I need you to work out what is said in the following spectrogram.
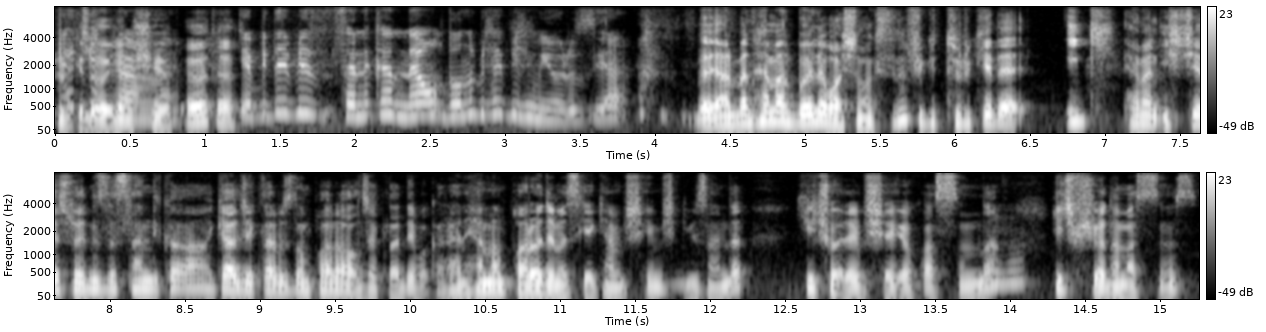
Türkiye'de öyle bir Gerçekten şey mi? yok. Evet evet. Ya bir de biz sendikanın ne olduğunu bile bilmiyoruz ya. Yani ben hemen böyle başlamak istedim. Çünkü Türkiye'de ilk hemen işçiye söylediğinizde sendika "Aa, gelecekler bizden para alacaklar diye bakar. Hani hemen para ödemesi gereken bir şeymiş gibi zanneder. Hiç öyle bir şey yok aslında. Hı hı. Hiçbir şey ödemezsiniz.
